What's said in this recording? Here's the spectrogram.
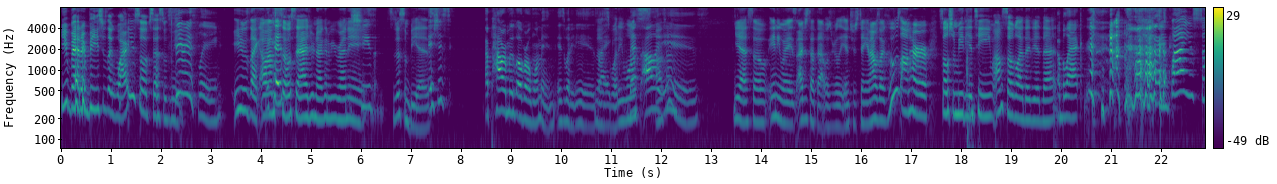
you better be. She was like, why are you so obsessed with me? seriously, He was like, oh, I'm so sad you're not gonna be running. she's. It's just some BS. It's just a power move over a woman, is what it is. That's like what he wants That's all all it time. is. Yeah, so anyways, I just thought that was really interesting. And I was like, who's on her social media team? I'm so glad they did that. A black. Why are you so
